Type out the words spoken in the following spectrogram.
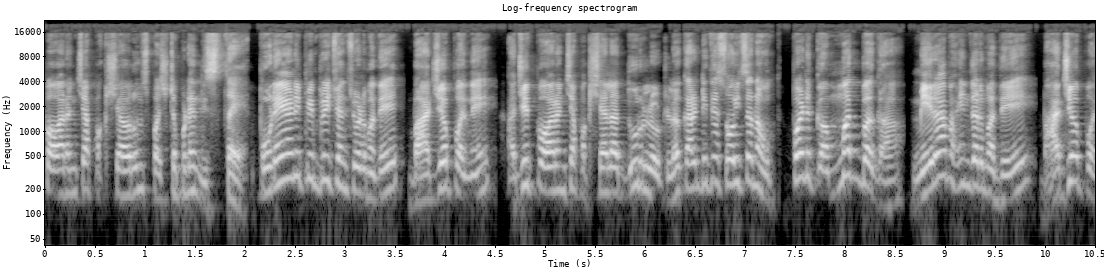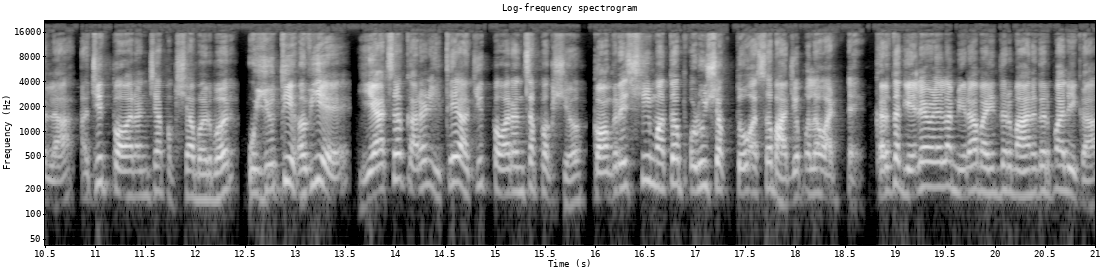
पवारांच्या पक्षावरून स्पष्टपणे दिसतंय. पुणे आणि पिंपरी चिंचवडमध्ये भाजपने अजित पवारांच्या पक्षाला दूर लोटलं कारण तिथे सोयीचं नव्हतं. पण गंमत बघा मीरा भाईंदरमध्ये भाजपला अजित पवारांच्या पक्षाबरोबर युती हवी आहे. याचं कारण इथे अजित पवारांचा पक्ष काँग्रेसची मतं फोडू शकतो असं भाजपला वाटतंय. खरं तर गेल्या वेळेला मीरा भाईंदर महानगरपालिका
